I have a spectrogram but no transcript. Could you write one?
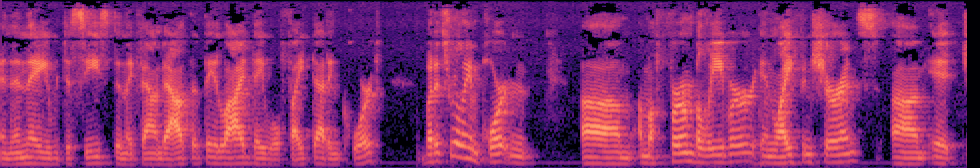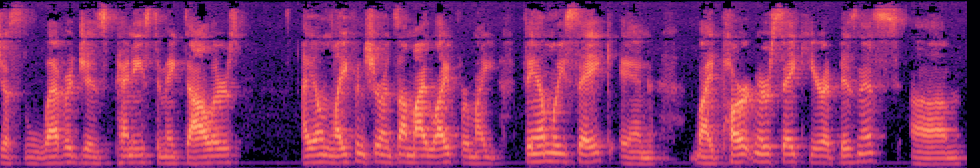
and then they deceased and they found out that they lied, they will fight that in court. But it's really important. Um, I'm a firm believer in life insurance. Um, it just leverages pennies to make dollars. I own life insurance on my life for my family's sake and my partner's sake here at business. Um,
